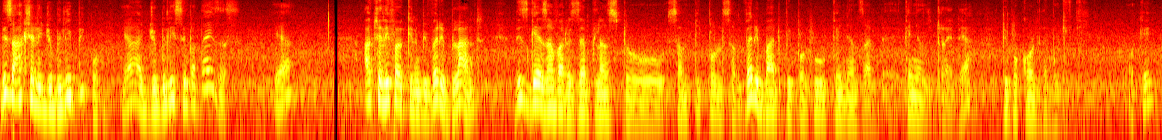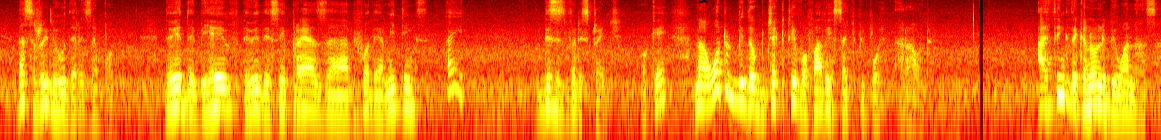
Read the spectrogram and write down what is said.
These are actually Jubilee people, yeah, Jubilee sympathizers, yeah. Actually, if I can be very blunt, these guys have a resemblance to some people, some very bad people who Kenyans are, Kenyans dread, yeah people called the Mungiki. Okay, that's really who they resemble. The way they behave, the way they say prayers uh, before their meetings. I, this is very strange. Okay, now what would be the objective of having such people around? I think there can only be one answer.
